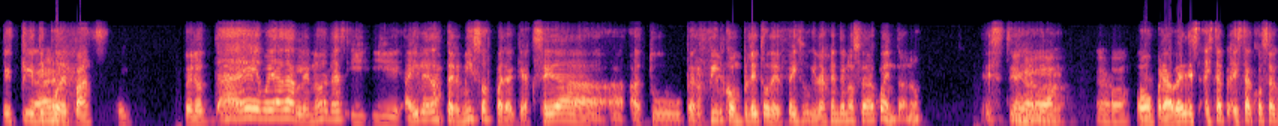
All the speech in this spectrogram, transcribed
qué tipo de pan. Pero, ah, eh, voy a darle, ¿no? Y, ahí le das permisos para que acceda a, tu perfil completo de Facebook y la gente no se da cuenta, ¿no? Este, es verdad. Es verdad. O para ver esta, esta cosa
